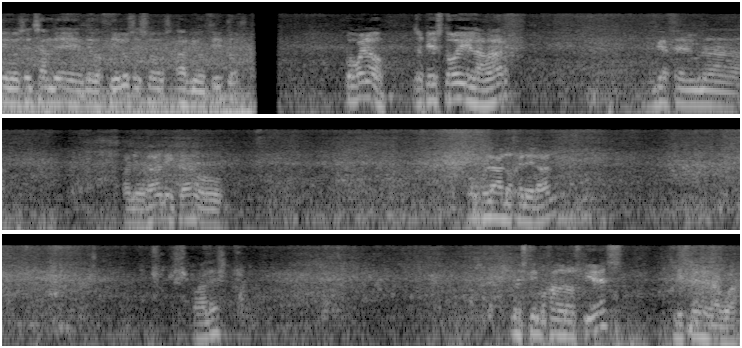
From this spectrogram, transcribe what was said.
que nos echan de, de los cielos esos avioncitos? Pues bueno, aquí estoy en la mar. Voy a hacer una panorámica o un plano general. ¿Vale? Me estoy mojando los pies y estoy en el agua.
